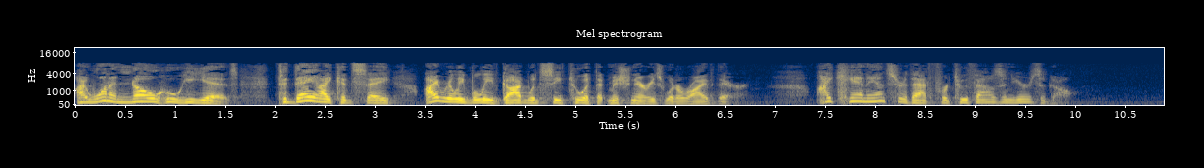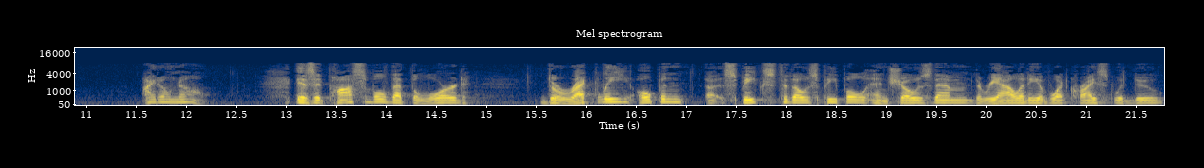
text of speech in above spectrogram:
I want to know who he is. Today I could say, I really believe God would see to it that missionaries would arrive there. I can't answer that for 2,000 years ago. I don't know. Is it possible that the Lord directly open, uh, speaks to those people and shows them the reality of what Christ would do?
